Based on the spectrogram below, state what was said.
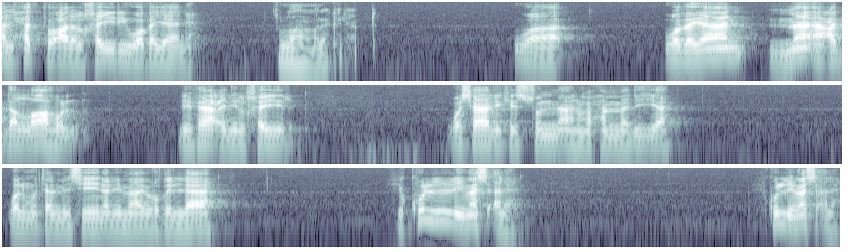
الحث على الخير وبيانه. اللهم لك الحمد. و وبيان ما أعد الله لفاعل الخير وسالك السنة المحمدية والمتلمسين لما يرضي الله في كل مسألة في كل مسألة.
